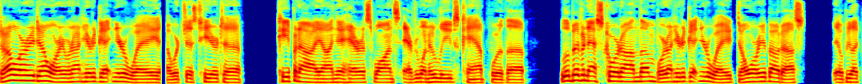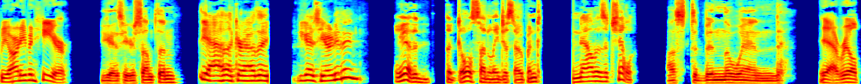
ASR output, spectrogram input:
don't worry, don't worry. We're not here to get in your way. Uh, we're just here to keep an eye on you. Harris wants everyone who leaves camp with a little bit of an escort on them. We're not here to get in your way. Don't worry about us. It'll be like we aren't even here. You guys hear something? Yeah, I look around. Like, you guys hear anything? Yeah, the, the door suddenly just opened. Now there's a chill. Must have been the wind. Yeah, real,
